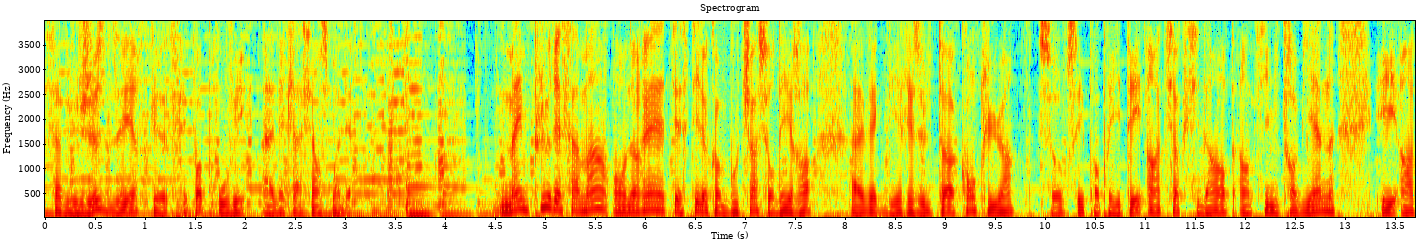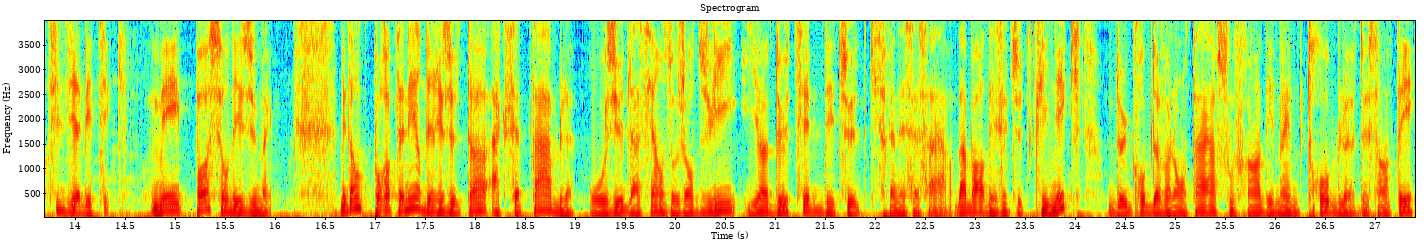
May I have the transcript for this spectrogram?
ça veut juste dire que c'est pas prouvé avec la science moderne. Même plus récemment, on aurait testé le kombucha sur des rats avec des résultats concluants sur ses propriétés antioxydantes, antimicrobiennes et antidiabétiques, mais pas sur des humains. Mais donc, pour obtenir des résultats acceptables aux yeux de la science d'aujourd'hui, il y a deux types d'études qui seraient nécessaires. D'abord, des études cliniques, deux groupes de volontaires souffrant des mêmes troubles de santé.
